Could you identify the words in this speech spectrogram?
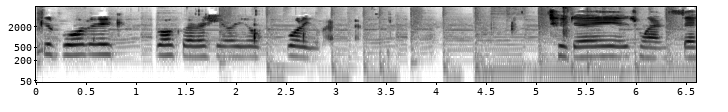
Good morning. We're gonna hear your morning about Today is Wednesday,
